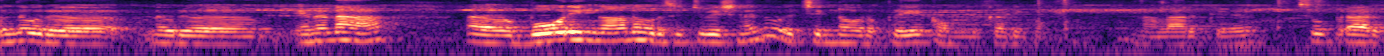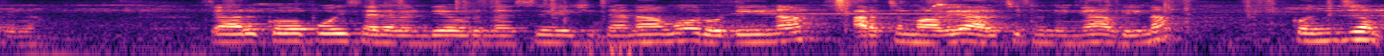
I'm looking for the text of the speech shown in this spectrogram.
வந்து ஒரு ஒரு என்னென்னா போரிங்கான ஒரு சுச்சுவேஷன்லேருந்து ஒரு சின்ன ஒரு பிரேக் உங்களுக்கு கிடைக்கும். நல்லாயிருக்கு சூப்பராக இருக்குங்க. யாருக்கோ போய் சேர வேண்டிய ஒரு மெசேஜ் தினமும் ரொட்டீனாக அரைச்சமாகவே அரைச்சிட்டு இருந்தீங்க அப்படின்னா கொஞ்சம்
